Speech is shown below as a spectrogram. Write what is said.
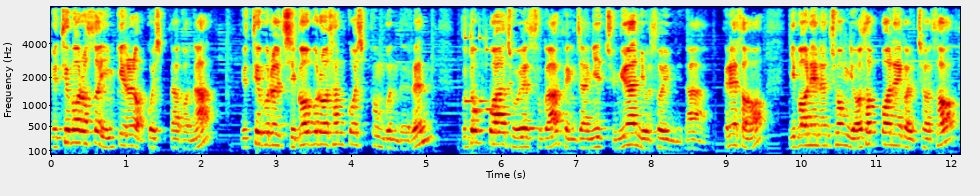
유튜버로서 인기를 얻고 싶다거나 유튜브를 직업으로 삼고 싶은 분들은 구독과 조회수가 굉장히 중요한 요소입니다. 그래서 이번에는 총 6번에 걸쳐서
